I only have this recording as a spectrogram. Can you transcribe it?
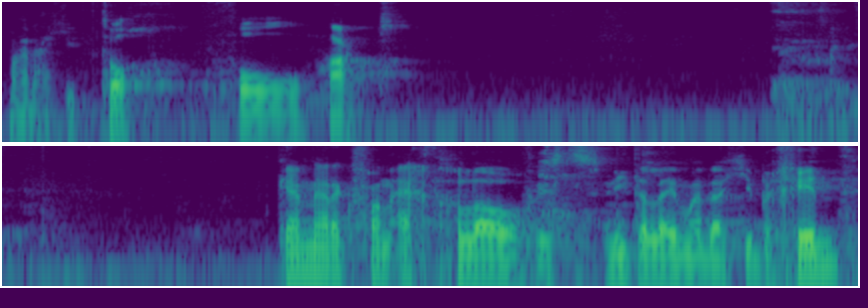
Maar dat je toch volhardt. Kenmerk van echt geloof is niet alleen maar dat je begint,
